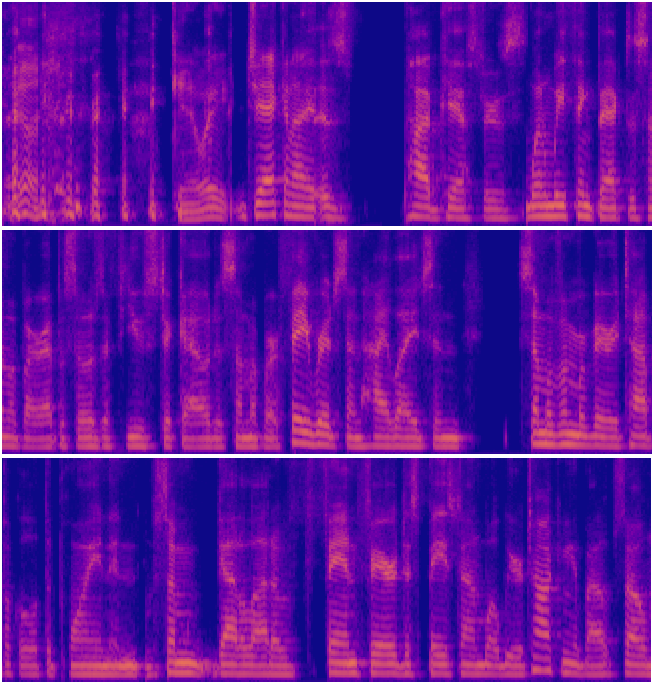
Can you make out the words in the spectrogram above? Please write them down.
yeah. Can't wait. Jack and I, as podcasters, when we think back to some of our episodes, a few stick out as some of our favorites and highlights, and some of them are very topical at the point, and some got a lot of fanfare just based on what we were talking about. So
